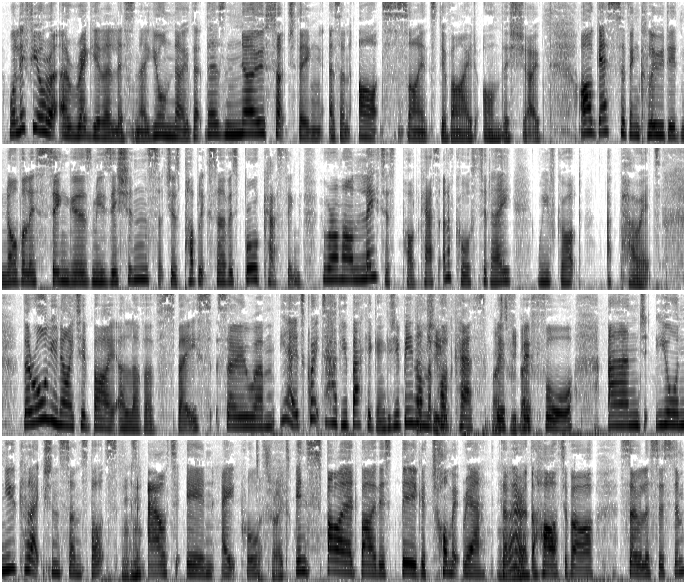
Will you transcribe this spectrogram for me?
Well, if you're a- regular listener, you'll know that there's no such thing as an arts science divide on this show. Our guests have included novelists, singers, musicians, such as public service broadcasting, who are on our latest podcast. And of course, today we've got a poet. They're all united by a love of space. So, um, yeah, it's great to have you back again because you've been on the you. podcast Nice bef- be before. And your new collection, Sunspots, is out in April. Mm-hmm. That's right. Inspired by this big atomic reactor Mm-hmm. at the heart of our solar system.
